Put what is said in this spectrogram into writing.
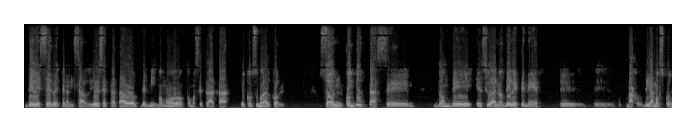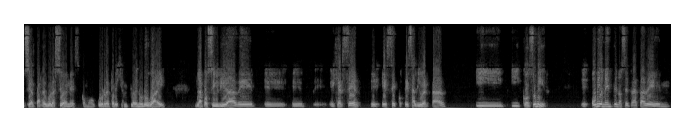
debe ser despenalizado y debe ser tratado del mismo modo como se trata el consumo de alcohol. Son conductas eh, donde el ciudadano debe tener, eh, eh, bajo, digamos, con ciertas regulaciones, como ocurre, por ejemplo, en Uruguay, la posibilidad de ejercer ese, esa libertad y, y consumir. obviamente no se trata de,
